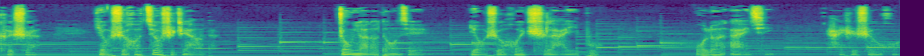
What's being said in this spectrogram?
可是，有时候就是这样的。重要的东西，有时候会迟来一步，无论爱情，还是生活。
